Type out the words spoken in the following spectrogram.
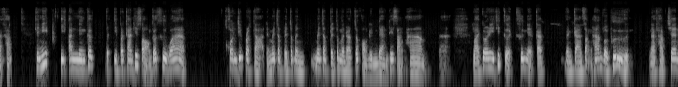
นะครับ ทีนี้อีกอันหนึงก็อีกประการที่สองก็คือว่า คนที่ประกาศเนี่ยไม่จำเป็นต้องเป็นไม่จำเป็นต้องเป็นรัฐเจ้าของดินแดนที่สั่งห้าม นะฮะหลายกรณีที่เกิดขึ้นเนี่ยกลายเป็นการสั่งห้ามโดยผู้อื่นนะครับ เช่น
